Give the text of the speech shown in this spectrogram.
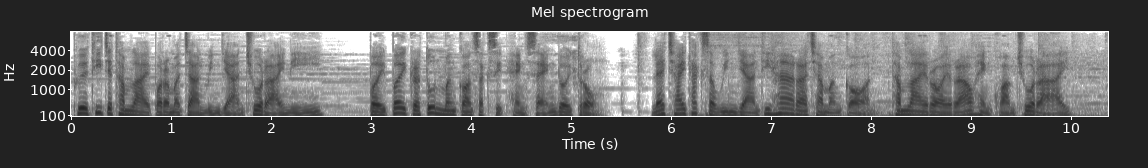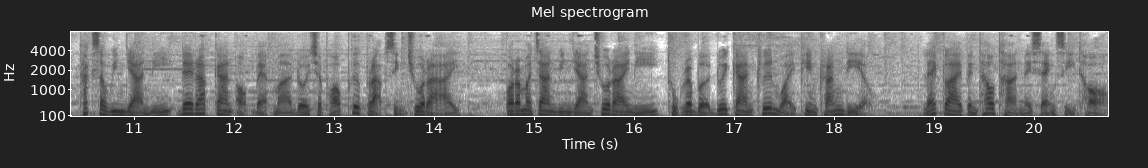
เพื่อที่จะทำลายปรมาจารย์วิญญาณชั่วร้ายนี้ เปยเป้ยกระตุ้นมังกรศักดิ์สิทธิ์แห่งแสงโดยตรง และใช้ทักษะวิญญาณที่ 5 ราชามังกรทำลายรอยร้าวแห่งความชั่วร้าย ทักษะวิญญาณนี้ได้รับการออกแบบมาโดยเฉพาะเพื่อปราบสิ่งชั่วร้าย ปรมาจารย์วิญญาณชั่วร้ายนี้ถูกระเบิดด้วยการเคลื่อนไหวเพียงครั้งเดียว และกลายเป็นเท่าฐานในแสงสีทอง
